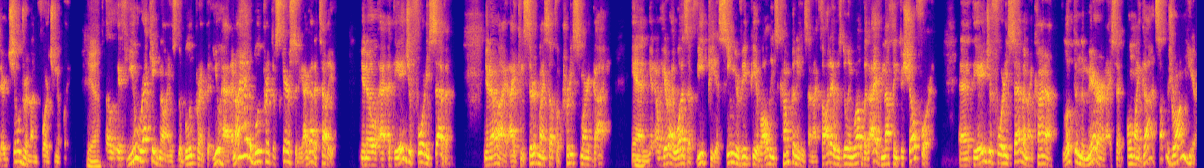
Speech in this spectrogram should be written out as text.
their children unfortunately yeah. So if you recognize the blueprint that you had, and I had a blueprint of scarcity, I got to tell you, you know, at, at, the age of 47, you know, I, I, considered myself a pretty smart guy. And, mm-hmm. you know, here I was, a VP, a senior VP of all these companies, and I thought I was doing well, but I had nothing to show for it. And at the age of 47, I kind of looked in the mirror and I said, oh my God, something's wrong here.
